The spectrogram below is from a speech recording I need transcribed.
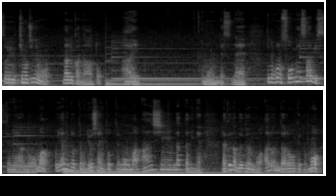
そういう気持ちにもなるかなとはい思うんですね。でねこの送迎サービスってねあの、まあ、親にとっても両者にとっても、まあ、安心だったりね楽な部分もあるんだろうけども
